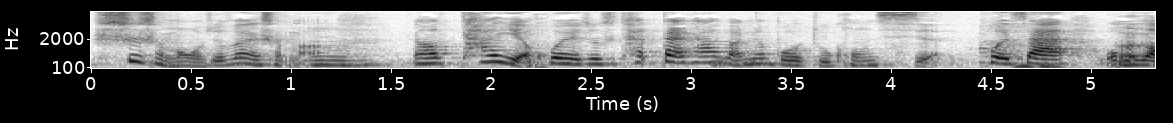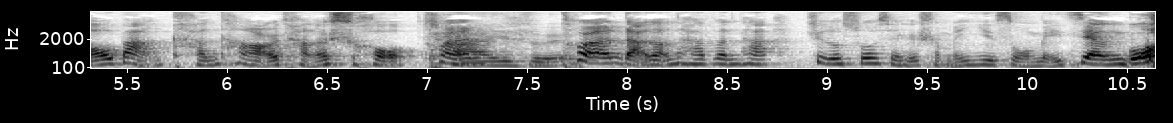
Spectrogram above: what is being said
是什么我就问什么，然后他也会就是他，但是他完全不会读空气，会在我们老板侃侃而谈的时候，突然一嘴突然打断他，问他这个缩写是什么意思，我没见过，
